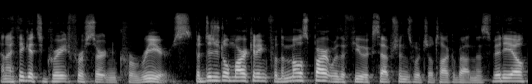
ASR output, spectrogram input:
and I think it's great for certain careers. But digital marketing marketing for the most part, with a few exceptions, which I'll talk about in this video,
